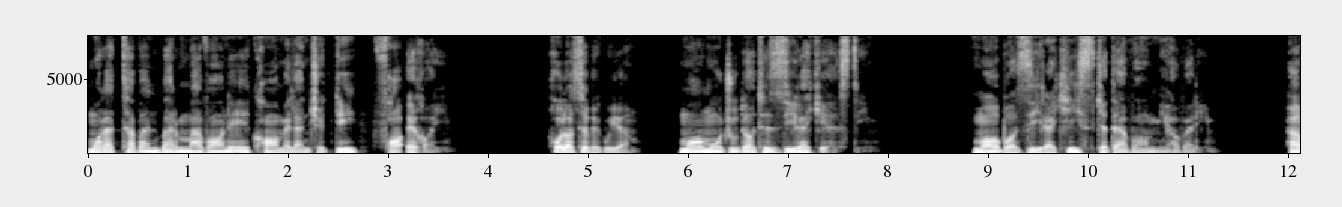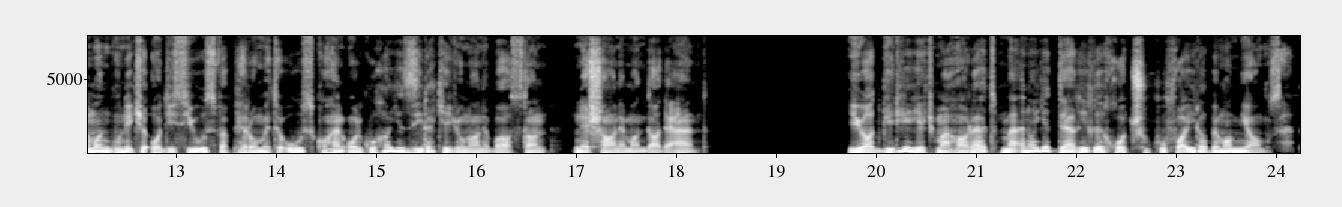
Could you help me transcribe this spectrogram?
مرتبا بر موانع کاملا جدی فائق آییم. خلاصه بگویم ما موجودات زیرکی هستیم. ما با زیرکی است که دوام می آوریم. همان گونه که اودیسیوس و پرومتئوس کهن الگوهای زیرک یونان باستان نشانمان داده اند. یادگیری یک مهارت معنای دقیق خودشکوفایی را به ما میآموزد.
